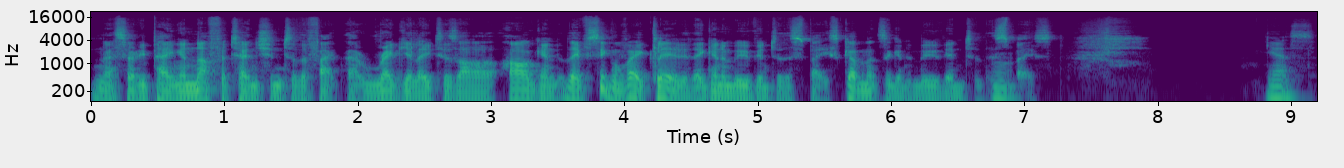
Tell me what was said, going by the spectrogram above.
necessarily paying enough attention to the fact that regulators are, are going they've signaled very clearly they're going to move into the space. Governments are going to move into this mm. space. Yes,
